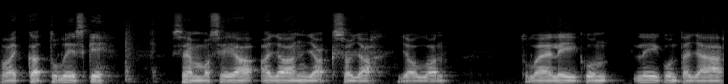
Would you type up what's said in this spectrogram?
vaikka tulisikin semmoisia ajanjaksoja, jolloin tulee liikun, liikunta jää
